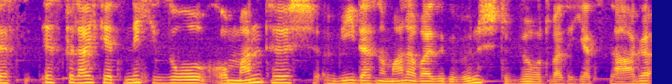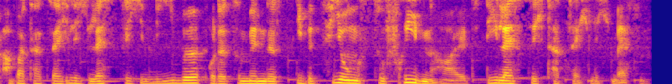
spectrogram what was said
Das ist vielleicht jetzt nicht so romantisch, wie das normalerweise gewünscht wird, was ich jetzt sage, aber tatsächlich lässt sich Liebe oder zumindest die Beziehungszufriedenheit, die lässt sich tatsächlich messen.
